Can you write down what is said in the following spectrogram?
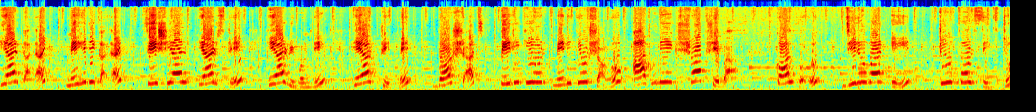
hair colour, mehendi colour facial hair straight hair rebonding, hair treatment বর্ষাজ পেডিকিওর মেনিকিওর সহ আধুনিক সব সেবা। কল করুন zero one eight two four six two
